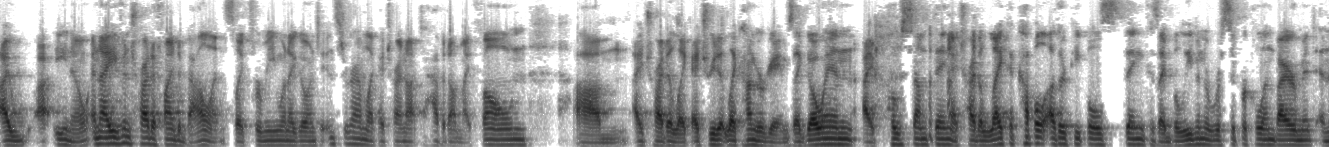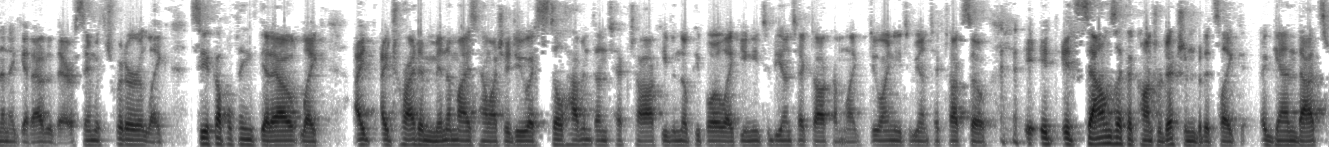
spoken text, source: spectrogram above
I, I you know and i even try to find a balance. Like for me when i go into instagram like i try not to have it on my phone um, I try to like, I treat it like Hunger Games. I go in, I post something, I try to like a couple other people's thing because I believe in a reciprocal environment, and then I get out of there. Same with Twitter, like see a couple things, get out. Like I, I try to minimize how much I do. I still haven't done TikTok, even though people are like, you need to be on TikTok. I'm like, do I need to be on TikTok? So it, it, it sounds like a contradiction, but it's like, again, that's,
